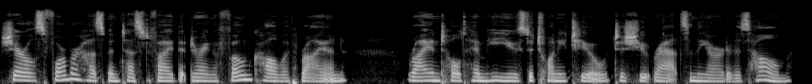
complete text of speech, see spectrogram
Cheryl's former husband testified that during a phone call with Ryan, Ryan told him he used a 22 to shoot rats in the yard of his home.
